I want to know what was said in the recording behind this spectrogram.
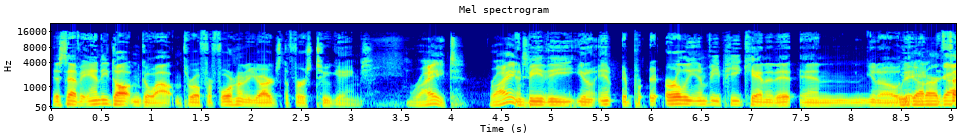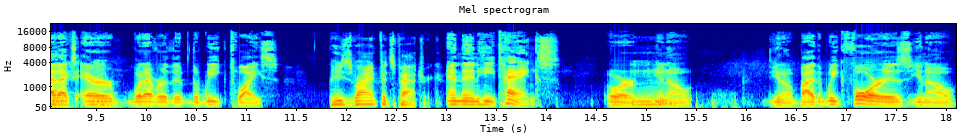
is to have Andy Dalton go out and throw for 400 yards the first two games Right. Right. and be the you know early MVP candidate, and you know We the got our guy. FedEx Air whatever the the week twice, He's Ryan Fitzpatrick. and then he tanks, or Mm-hmm. you know, you know by the week four is you know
